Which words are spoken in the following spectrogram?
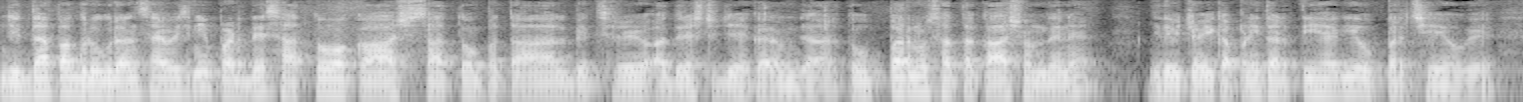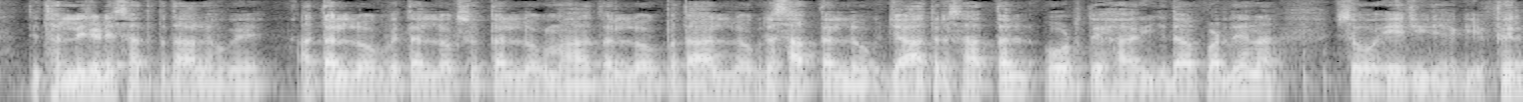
ਜਿੱਦਾਂ ਆਪਾਂ ਗੁਰੂ ਗ੍ਰੰਥ ਸਾਹਿਬ ਵਿੱਚ ਨਹੀਂ ਪੜਦੇ ਸਾਤੋਂ ਆਕਾਸ਼ ਸਾਤੋਂ ਪਤਾਲ ਵਿਛੜੇ ਅਦ੍ਰਿਸ਼ਟ ਜੇ ਕਰਮਜਾਰ ਤੋਂ ਉੱਪਰ ਨੂੰ ਸੱਤ ਆਕਾਸ਼ ਹੁੰਦੇ ਨੇ ਜਿਹਦੇ ਵਿੱਚੋਂ ਇੱਕ ਆਪਣੀ ਧਰਤੀ ਹੈਗੀ ਉੱਪਰ 6 ਹੋ ਗਏ। ਤੇ ਥੱਲੇ ਜਿਹੜੇ ਸੱਤ ਪਤਾਲ ਹੋ ਗਏ ਅਤਲ ਲੋਕ ਵਿਤਲ ਲੋਕ ਸੁਤਲ ਲੋਕ ਮਹਾਤਲ ਲੋਕ ਪਤਾਲ ਲੋਕ ਰਸਾਤਲ ਲੋਕ ਜਾਤ ਰਸਾਤਲ ਓਟ ਤੇ ਹਾਰੀ ਜਿੱਦਾਂ ਪੜਦੇ ਨਾ ਸੋ ਇਹ ਚੀਜ਼ ਹੈਗੀ ਹੈ। ਫਿਰ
